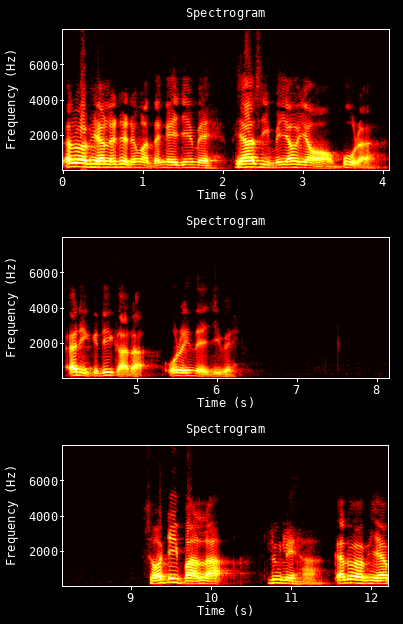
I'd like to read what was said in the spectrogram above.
ကသောဘုရားလက်ထက်တုန်းကတငယ်ချင်းပဲဘုရားစီမရောက်ရောက်အောင်ပို့တာအဲ့ဒီဂတိကာရဩရိမ့်တဲ့ကြီးပဲဇောတိပါဠလူလင်ဟာကတ္တဝဘုရား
